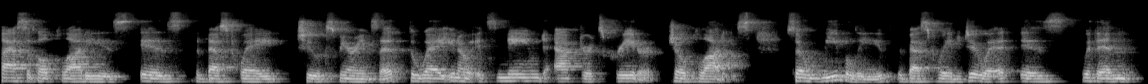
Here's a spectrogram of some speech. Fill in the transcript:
classical Pilates is the best way to experience it. The way, you know, it's named after its creator, Joe Pilates. So we believe the best way to do it is within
